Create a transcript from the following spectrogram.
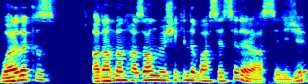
Bu arada kız adamdan haz almıyor şekilde bahsetse de rahatsız edici.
